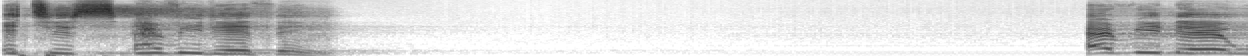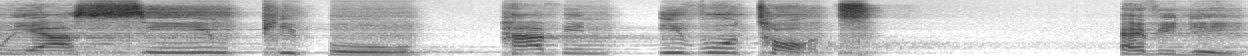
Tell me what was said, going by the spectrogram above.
It is everyday thing. Every day we are seeing people having evil thoughts. Every day.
